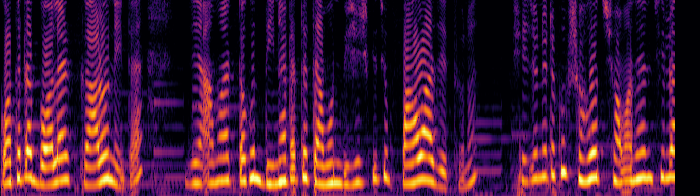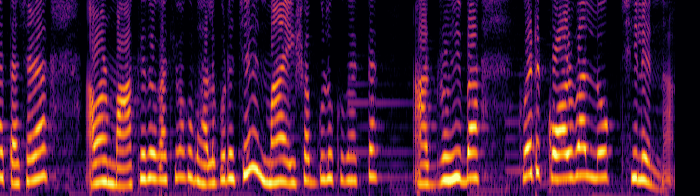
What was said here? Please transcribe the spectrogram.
কথাটা বলার কারণ এটা যে আমার তখন দিনহাটাতে তেমন বিশেষ কিছু পাওয়া যেত না। সেই জন্য এটা খুব সহজ সমাধান ছিল। আর তাছাড়া আমার মাকে তো কাকিমা খুব ভালো করে চেনেন। মা এইসবগুলো খুব একটা আগ্রহী বা খুব একটা করবার লোক ছিলেন না।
